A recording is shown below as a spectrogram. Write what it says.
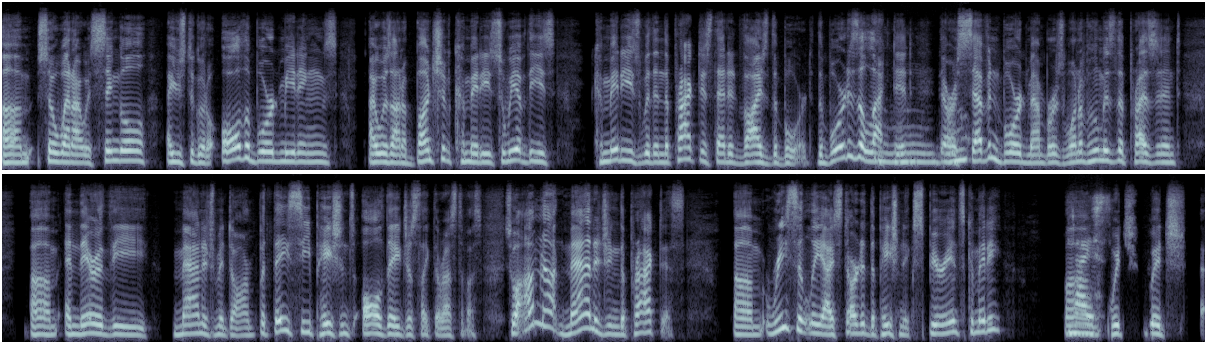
Um, so when I was single, I used to go to all the board meetings. I was on a bunch of committees. So we have these committees within the practice that advise the board. The board is elected. Mm-hmm. There are seven board members, one of whom is the president, um, and they're the management arm, but they see patients all day just like the rest of us. So I'm not managing the practice. Um, recently, I started the patient experience committee, um, nice. which which uh,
